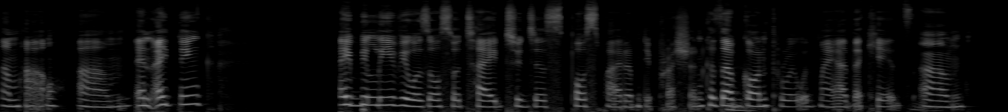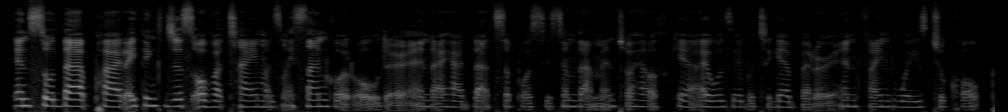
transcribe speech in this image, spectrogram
somehow. Um, and I think I believe it was also tied to just postpartum depression because I've gone through it with my other kids. Um, and so that part, I think just over time as my son got older and I had that support system, that mental health care, I was able to get better and find ways to cope.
